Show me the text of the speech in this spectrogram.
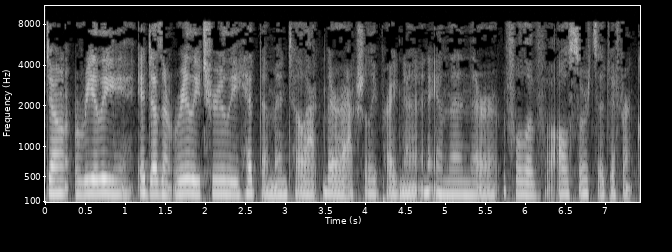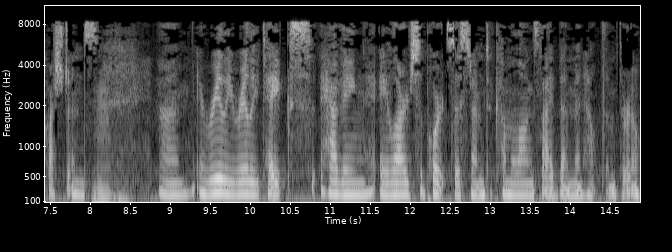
don't really, it doesn't really truly hit them until ac- they're actually pregnant, and, and then they're full of all sorts of different questions. Um, it really, really takes having a large support system to come alongside them and help them through.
